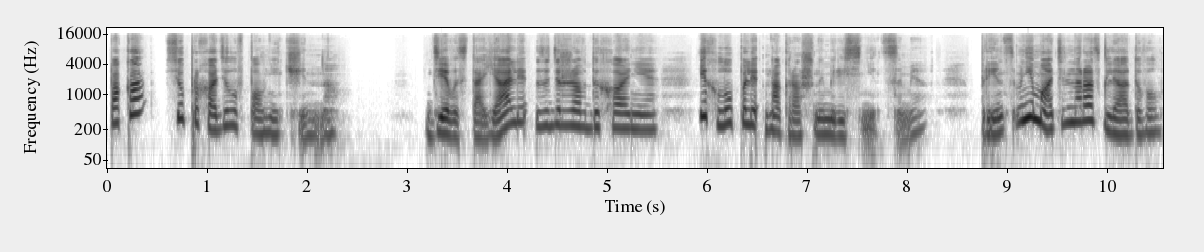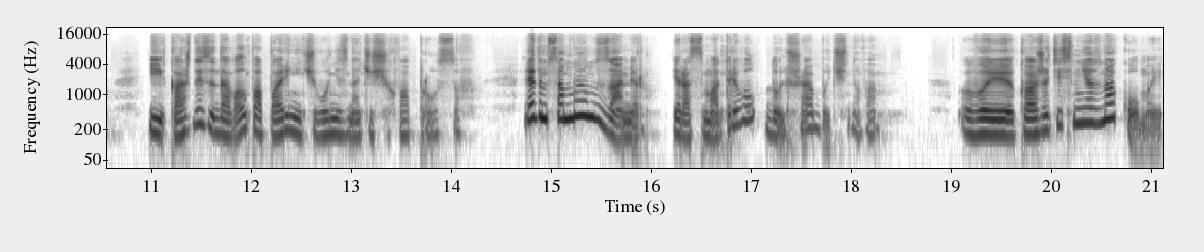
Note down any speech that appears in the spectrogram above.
Пока все проходило вполне чинно. Девы стояли, задержав дыхание, и хлопали накрашенными ресницами. Принц внимательно разглядывал, и каждый задавал по паре ничего не значащих вопросов. Рядом со мной он замер и рассматривал дольше обычного. «Вы кажетесь мне знакомой»,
